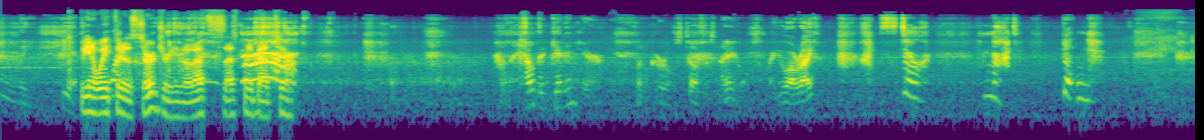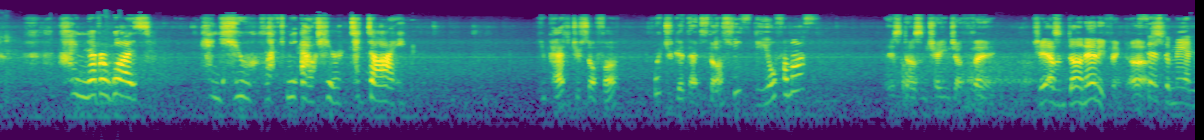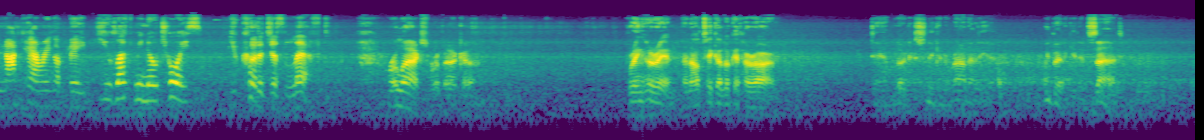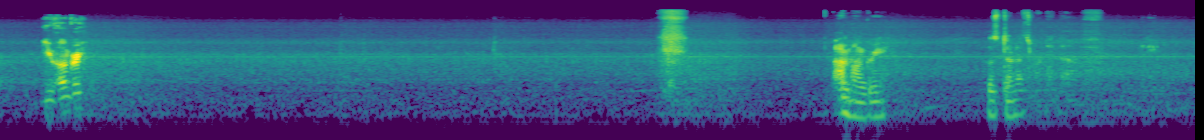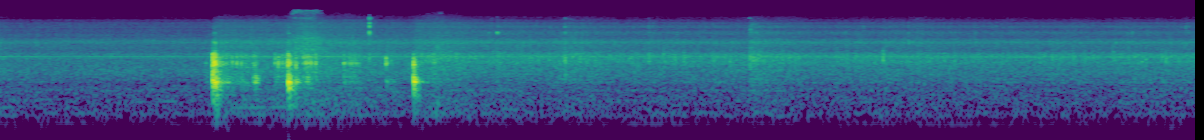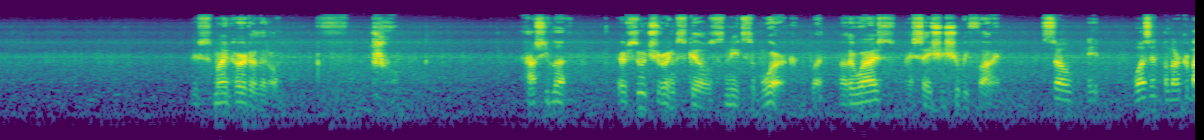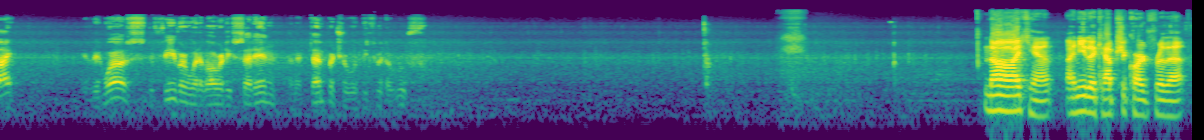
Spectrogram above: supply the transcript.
shit. Being awake through the surgery, though, that's that's pretty bad too. How the hell did it get in here? Little girl's tough as nails. Are you all right? I'm still not bitten. I never was. And you left me out here to die. You patched yourself up? Where'd you get that Did stuff? she steal from us? This doesn't change a thing. She hasn't done anything to us. Says us. the man not carrying a baby. You left me no choice. You could have just left. Relax, Rebecca. Bring her in, and I'll take a look at her arm. Damn lurker's sneaking around out here. We better get inside. You hungry? I'm hungry. Those donuts weren't enough. This might hurt a little. How she look? Her suturing skills need some work, but otherwise, I say she should be fine. So, it wasn't a lurker bite? If it was, the fever would have already set in, and her temperature would be through the roof. No, I can't. I need a capture card for that.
